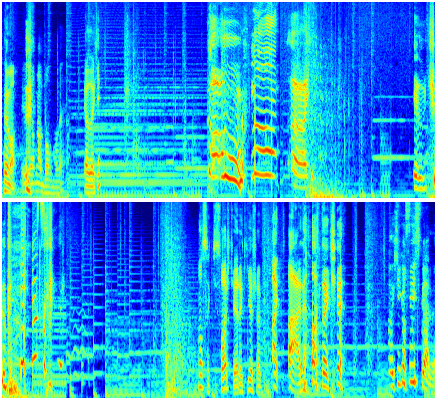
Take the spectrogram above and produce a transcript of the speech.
Foi mal. usar uma bomba, velho. Quer usar aqui? Não! Não! Ai! Eu chutei essa, cara. Nossa, que sorte, era aqui a chave. Ai! Ah, não, tá aqui. O que que eu fiz, cara?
